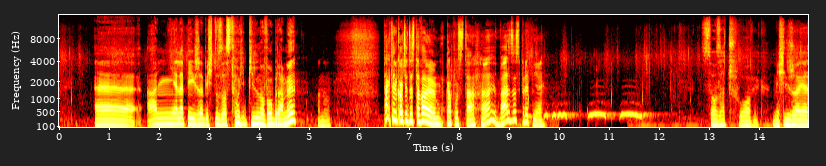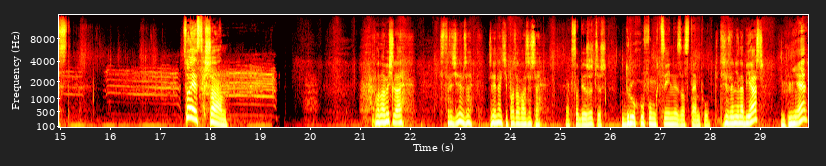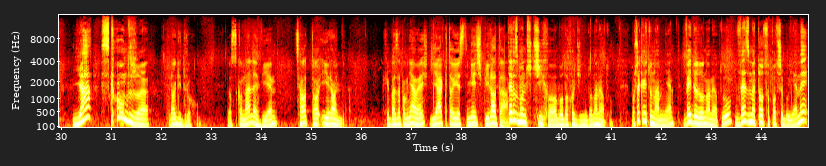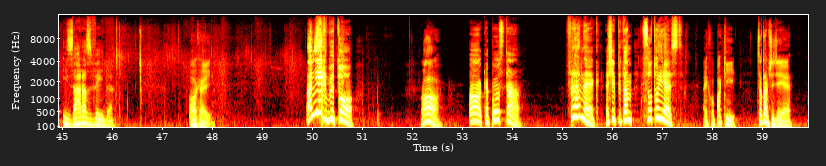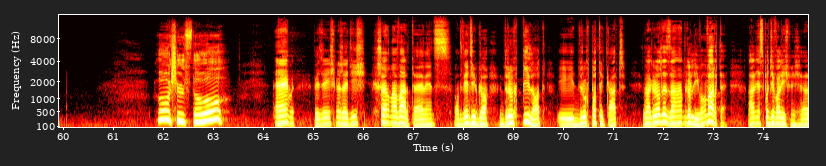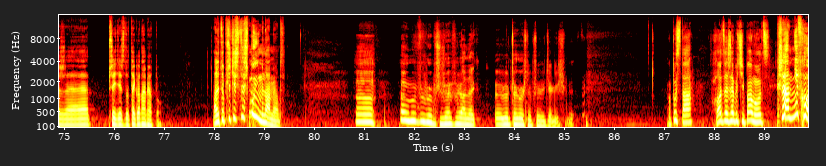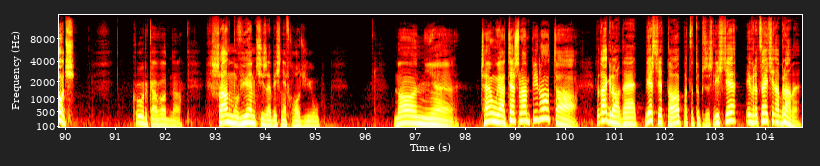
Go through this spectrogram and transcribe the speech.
Eee, a nie lepiej, żebyś tu został i pilnował bramy? Ano. Tak tylko cię testowałem, kapusta. Ha? Bardzo sprytnie. Co za człowiek. Myśli, że jest... Co jest chrzan? Po namyśle stwierdziłem, że, że jednak ci potowarzyszę. Jak sobie życzysz, druhu funkcyjny zastępu. Czy ty się ze mnie nabijasz? Nie? Ja? Skądże? Drogi druhu, doskonale wiem, co to ironia. Chyba zapomniałeś, jak to jest mieć pilota. Teraz bądź cicho, bo dochodzimy do namiotu. Poczekaj tu na mnie, wejdę do namiotu, wezmę to, co potrzebujemy i zaraz wyjdę. Okej. A niechby to! O, O, kapusta! Franek, ja się pytam, co to jest? ej chłopaki, co tam się dzieje? Co się stało? Ech, wiedzieliśmy, że dziś chrzan ma wartę, więc odwiedził go druh pilot i druh potykacz w nagrodę za nadgorliwą wartę. Ale nie spodziewaliśmy się, że przyjdziesz do tego namiotu. Ale to przecież też mój namiot. A, a mówiłem ci, że Franek, że czegoś nie przewidzieliśmy. Kapusta, wchodzę, żeby ci pomóc. Chrzan, nie wchodź! Kurka wodna. Chrzan, mówiłem ci, żebyś nie wchodził. No nie. Czemu ja też mam pilota? W nagrodę bierzcie to, po co tu przyszliście i wracajcie na bramę.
